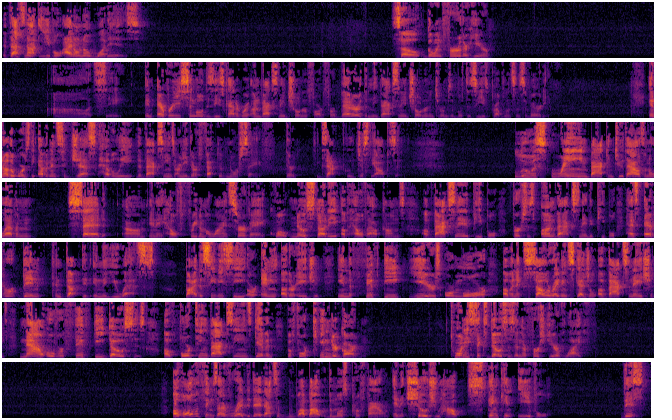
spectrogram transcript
If that's not evil, I don't know what is. So, going further here, uh, let's see. In every single disease category, unvaccinated children fared far better than the vaccinated children in terms of both disease prevalence and severity. In other words, the evidence suggests heavily that vaccines are neither effective nor safe. They're exactly just the opposite. Louis Rain, back in 2011, said um, in a Health Freedom Alliance survey, quote, no study of health outcomes of vaccinated people versus unvaccinated people has ever been conducted in the U.S. by the CDC or any other agent in the 50 years or more of an accelerating schedule of vaccinations. Now over 50 doses of 14 vaccines given before kindergarten. 26 doses in their first year of life. Of all the things I've read today, that's about the most profound. And it shows you how stinking evil this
